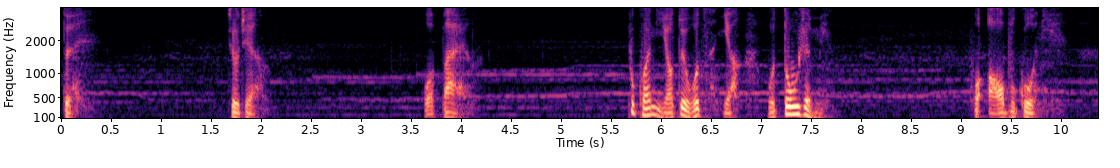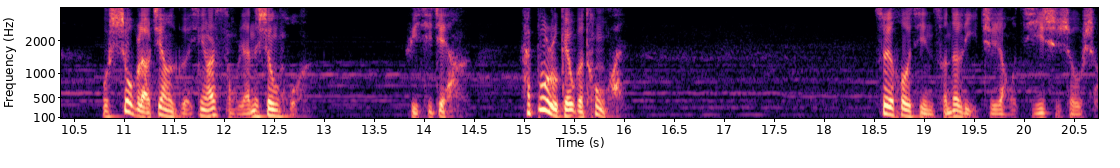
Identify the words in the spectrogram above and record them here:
对，就这样，我败了。不管你要对我怎样，我都认命。我熬不过你。我受不了这样恶心而悚然的生活，与其这样，还不如给我个痛快。最后仅存的理智让我及时收手，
